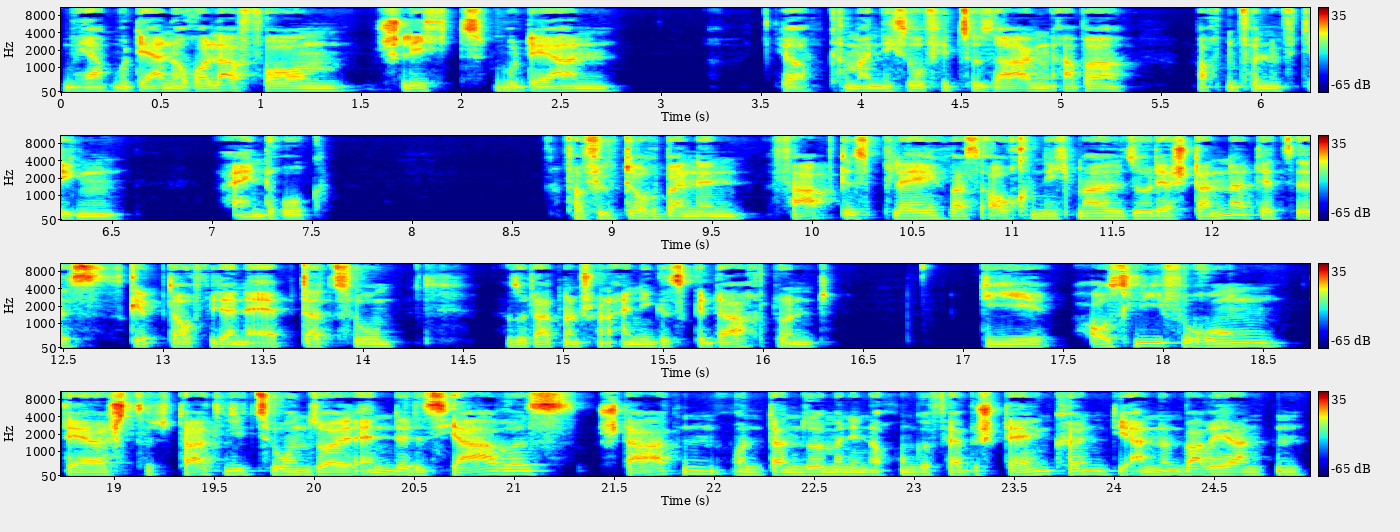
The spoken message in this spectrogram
ja, moderne Rollerform, schlicht, modern. Ja, kann man nicht so viel zu sagen, aber macht einen vernünftigen Eindruck. Verfügt auch über ein Farbdisplay, was auch nicht mal so der Standard jetzt ist. Es gibt auch wieder eine App dazu. Also da hat man schon einiges gedacht und die Auslieferung der Startedition soll Ende des Jahres starten und dann soll man den auch ungefähr bestellen können. Die anderen Varianten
